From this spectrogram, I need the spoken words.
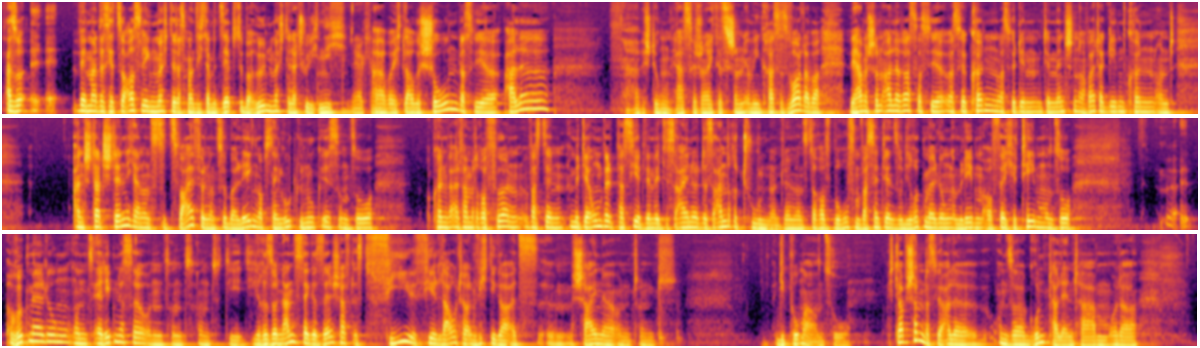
Also, äh, wenn man das jetzt so auslegen möchte, dass man sich damit selbst überhöhen möchte, natürlich nicht. Ja, Aber ich glaube schon, dass wir alle, ja, Bestimmung, hast du schon recht, das ist schon irgendwie ein krasses Wort, aber wir haben schon alle was, was wir, was wir können, was wir dem, dem Menschen auch weitergeben können. Und anstatt ständig an uns zu zweifeln und zu überlegen, ob es denn gut genug ist und so, können wir einfach mal darauf hören, was denn mit der Umwelt passiert, wenn wir das eine oder das andere tun und wenn wir uns darauf berufen, was sind denn so die Rückmeldungen im Leben auf welche Themen und so. Rückmeldungen und Erlebnisse und, und, und die, die Resonanz der Gesellschaft ist viel, viel lauter und wichtiger als ähm, Scheine und, und Diploma und so. Ich glaube schon, dass wir alle unser Grundtalent haben oder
